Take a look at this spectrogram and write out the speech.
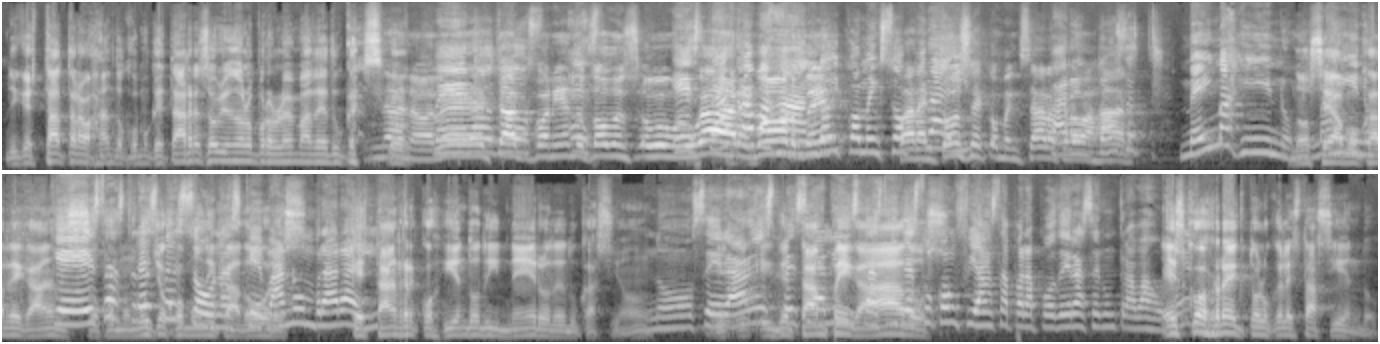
Digo que está trabajando, como que está resolviendo los problemas de educación. No, no, Pero le está Dios, poniendo es- todo en su está lugar, en orden, y comenzó para por ahí. entonces comenzar a Para trabajar. entonces, me imagino. No me sea imagino boca de ganso, Que esas como tres muchos personas que va a comunicadores nombrar que ahí están recogiendo dinero de educación. no serán y- y que están especialistas y de pegados. su confianza para poder hacer un trabajo. Es bueno. correcto lo que le está haciendo.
